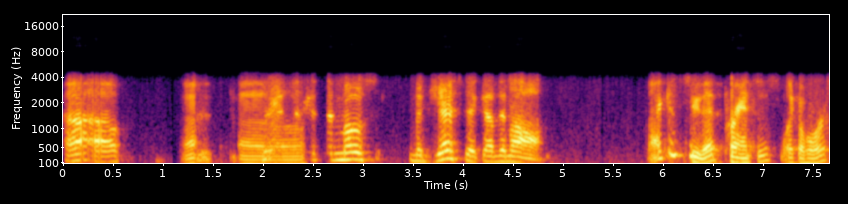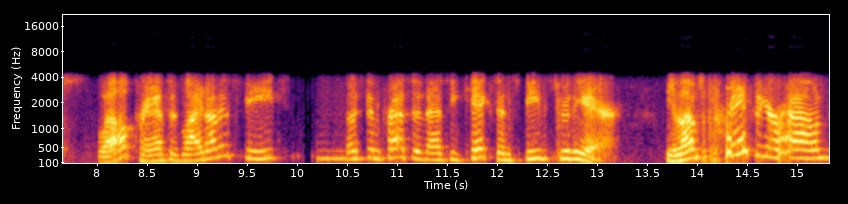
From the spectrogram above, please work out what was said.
Uh oh. Uh, uh, Prancer is the most majestic of them all. I can see that. Prances like a horse. Well, Prance is light on his feet, looks impressive as he kicks and speeds through the air. He loves prancing around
